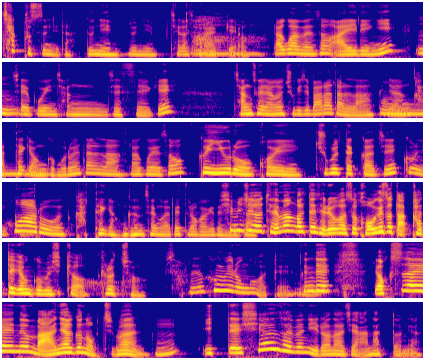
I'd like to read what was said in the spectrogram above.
착 붙습니다. 누님, 누님, 제가 잘할게요. 아. 라고 하면서 아이링이 음. 제 부인 장제스에게 장쇠량을 죽이지 말아달라. 그냥 어. 가택연금으로 해달라라고 해서 그 이후로 거의 죽을 때까지 그러니까. 호화로운 가택연금 생활에 들어가게 됩니다. 심지어 대만 갈 때 데려가서 거기서 다 가택연금을 시켜. 그렇죠. 참 흥미로운 것 같아. 근데 역사에는 만약은 없지만 음? 이때 시한사변이 일어나지 않았다면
